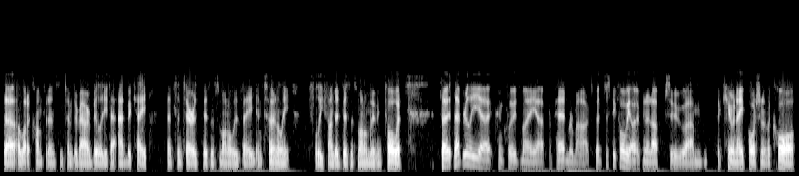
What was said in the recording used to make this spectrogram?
uh, a lot of confidence in terms of our ability to advocate that Centerra's business model is a internally fully funded business model moving forward. So That really uh, concludes my uh, prepared remarks. But Just before we open it up to um, the Q&A portion of the call,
